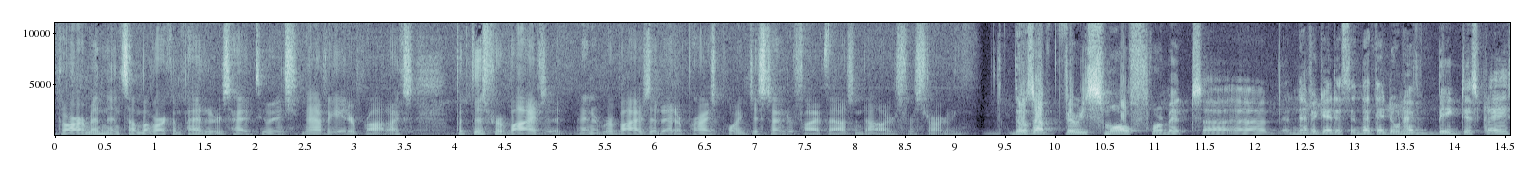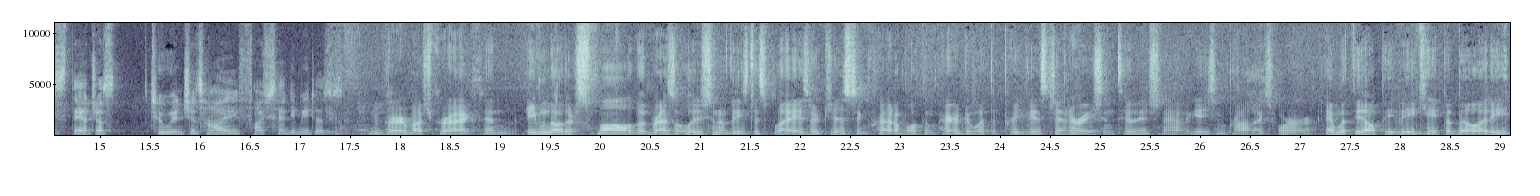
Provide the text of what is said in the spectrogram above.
Garmin and some of our competitors had two-inch navigator products, but this revives it, and it revives it at a price point just under $5,000 for starting. Those are very small format uh, uh, navigators in that they don't have big displays. They are just two inches high, five centimeters? You're very much correct. And even though they're small, the resolution of these displays are just incredible compared to what the previous generation two inch navigation products were. And with the LPV capability,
